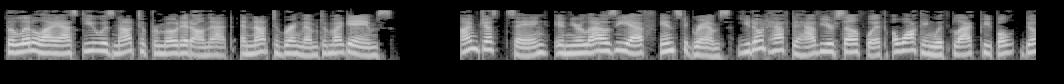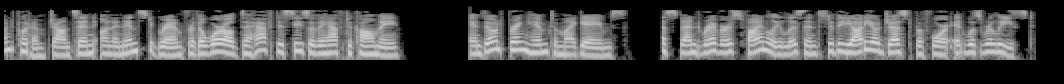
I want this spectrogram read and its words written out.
The little I ask you is not to promote it on that, and not to bring them to my games. I'm just saying, in your lousy F Instagrams, you don't have to have yourself with a walking with black people. Don't put him, Johnson, on an Instagram for the world to have to see so they have to call me. And don't bring him to my games. A stunned Rivers finally listened to the audio just before it was released.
